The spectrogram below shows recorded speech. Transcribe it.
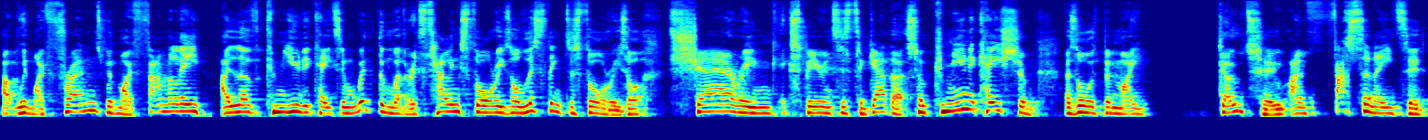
uh, with my friends, with my family. I love communicating with them, whether it's telling stories or listening to stories or sharing experiences together. So communication has always been my go to. I'm fascinated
